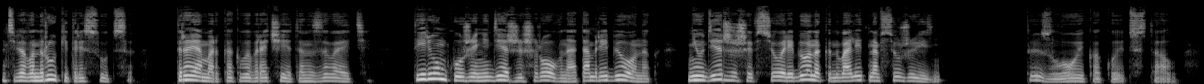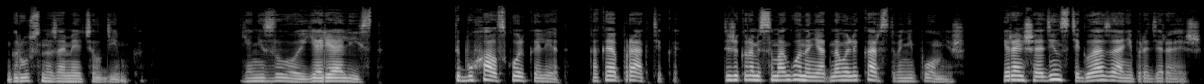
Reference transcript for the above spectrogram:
«У тебя вон руки трясутся. Тремор, как вы врачи это называете. Ты рюмку уже не держишь ровно, а там ребенок. Не удержишь и все, ребенок инвалид на всю жизнь». «Ты злой какой-то стал», — грустно заметил Димка. «Я не злой, я реалист. Ты бухал сколько лет? Какая практика? Ты же кроме самогона ни одного лекарства не помнишь. И раньше одиннадцати глаза не продираешь.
